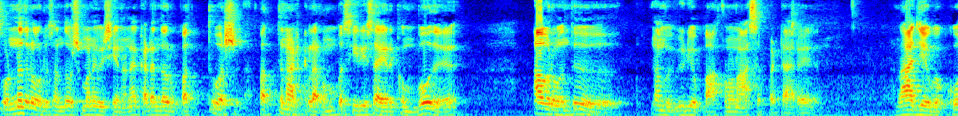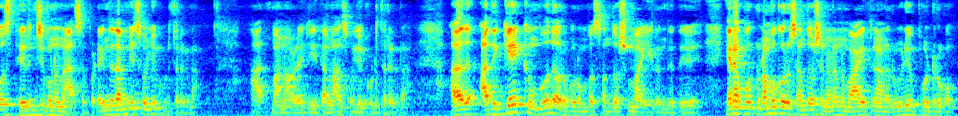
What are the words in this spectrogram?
சொன்னதில் ஒரு சந்தோஷமான விஷயம் என்னென்னா கடந்த ஒரு பத்து வருஷம் பத்து நாட்களாக ரொம்ப சீரியஸாக இருக்கும்போது அவர் வந்து நம்ம வீடியோ பார்க்கணுன்னு ஆசைப்பட்டார். ராஜயோக கோர்ஸ் தெரிஞ்சுக்கணும்னு ஆசைப்பட்டார். இந்த தம்பி சொல்லி கொடுத்துருக்கான் ஆத்மா நாலேஜ் இதெல்லாம் சொல்லி கொடுத்துருக்குறான். அது அது கேட்கும்போது அவருக்கு ரொம்ப சந்தோஷமாக இருந்தது. எனக்கு நமக்கு ஒரு சந்தோஷம் என்னன்னா நம்ம ஆயிரத்தி நானூறு வீடியோ போட்டிருக்கோம்.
